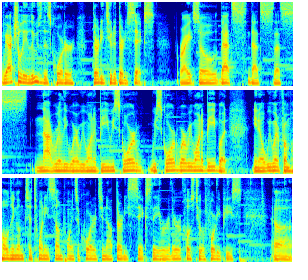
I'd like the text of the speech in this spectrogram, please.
We actually lose this quarter 32 to 36, right? So that's, that's, that's not really where we want to be. We scored, we scored where we want to be, but you know, we went from holding them to 20 some points a quarter to now 36. They were, they were close to a 40 piece. Uh,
